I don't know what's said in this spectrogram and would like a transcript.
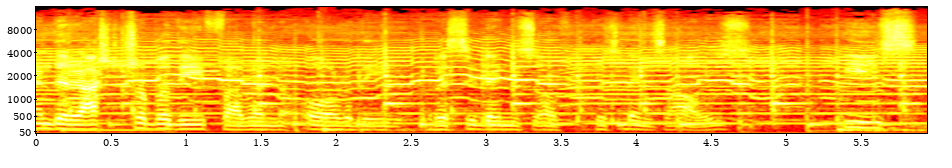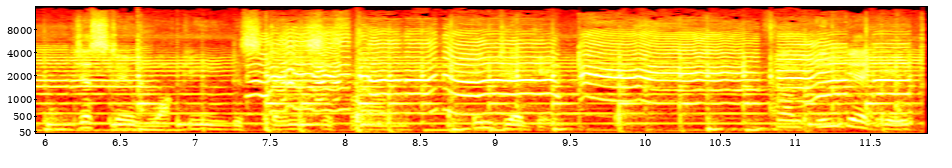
and the Rashtrapati Bhavan or the residence of President's House is just a walking distance from India Gate. From India Gate,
